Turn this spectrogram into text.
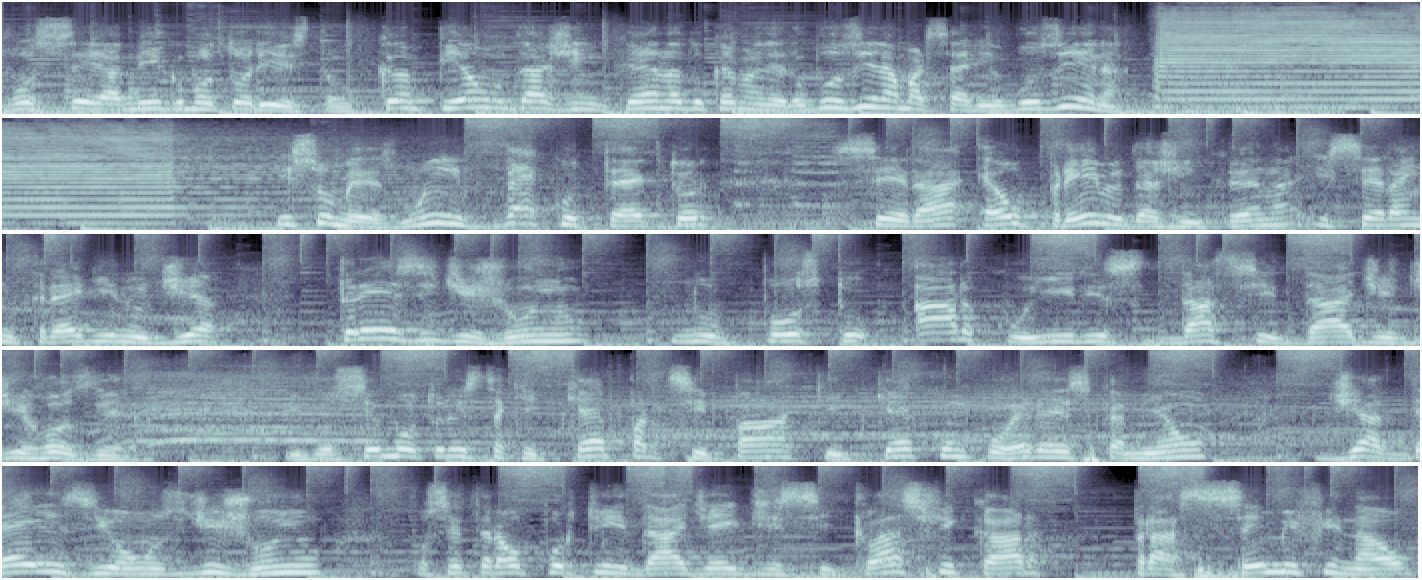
você, amigo motorista, o campeão da gincana do caminhoneiro. Buzina, Marcelinho, buzina. Isso mesmo, o Iveco Tector será é o prêmio da gincana e será entregue no dia 13 de junho no posto Arco-Íris da cidade de Roseira. E você motorista que quer participar, que quer concorrer a esse caminhão, dia 10 e 11 de junho, você terá a oportunidade aí de se classificar para a semifinal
